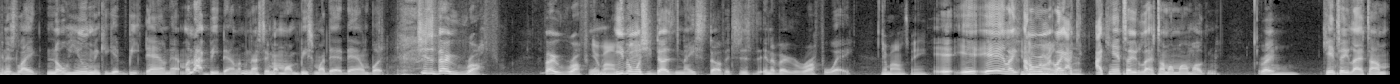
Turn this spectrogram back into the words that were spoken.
And it's like no human can get beat down that well, not beat down. Let me not say my mom beats my dad down, but she's very rough. Very rough woman. Even when she does nice stuff, it's just in a very rough way. Your mom's mean. It, yeah, like She's I don't remember. Like I, I can't tell you the last time my mom hugged me, right? Oh. Can't tell you last time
